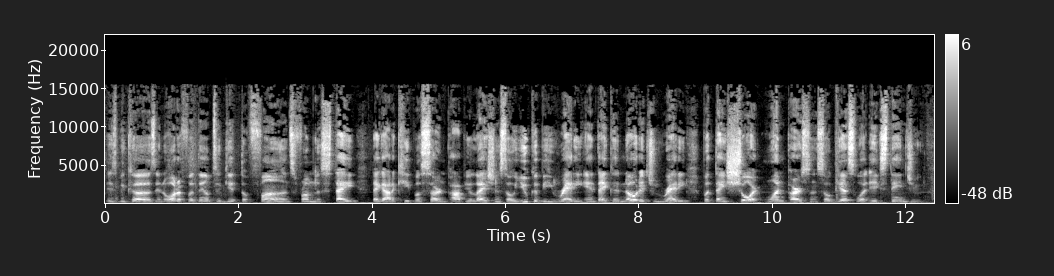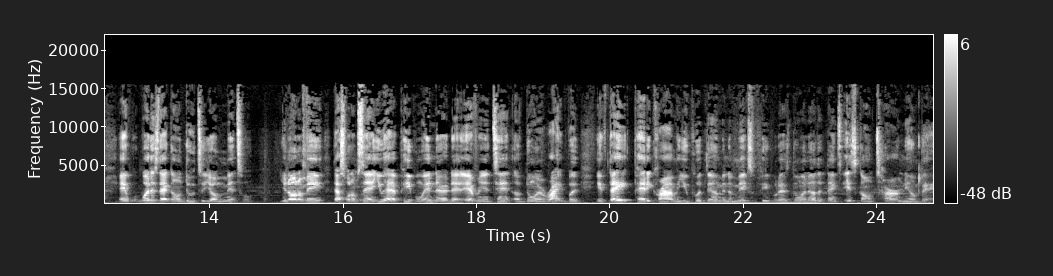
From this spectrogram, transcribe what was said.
is because in order for them to get the funds from the state, they got to keep a certain population. So you could be ready, and they could know that you're ready, but they short one person. So guess what? It extends you. And what is that gonna do to your mental? You know what I mean? That's what I'm saying. You have people in there that every intent of doing right, but if they petty crime and you put them in the mix with people that's doing other things, it's gonna turn them bad.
